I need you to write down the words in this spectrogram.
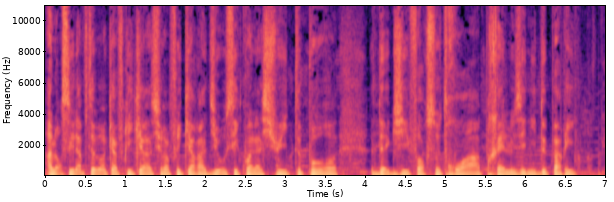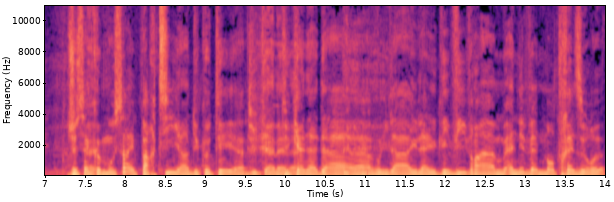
Alors c'est l'Afterwork Africa sur Africa Radio. C'est quoi la suite pour euh, Deck Force 3 après le Zénith de Paris? Je sais que Moussa est parti hein, du côté euh, Du Canada. du Canada, euh, où il a, il a été vivre un, un événement très heureux.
